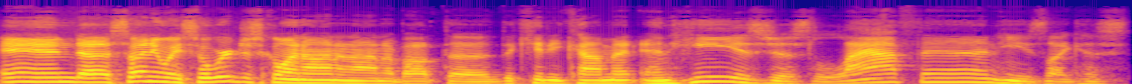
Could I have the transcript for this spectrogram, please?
And uh, so anyway, so we're just going on and on about the the kitty comment, and he is just laughing. He's like his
